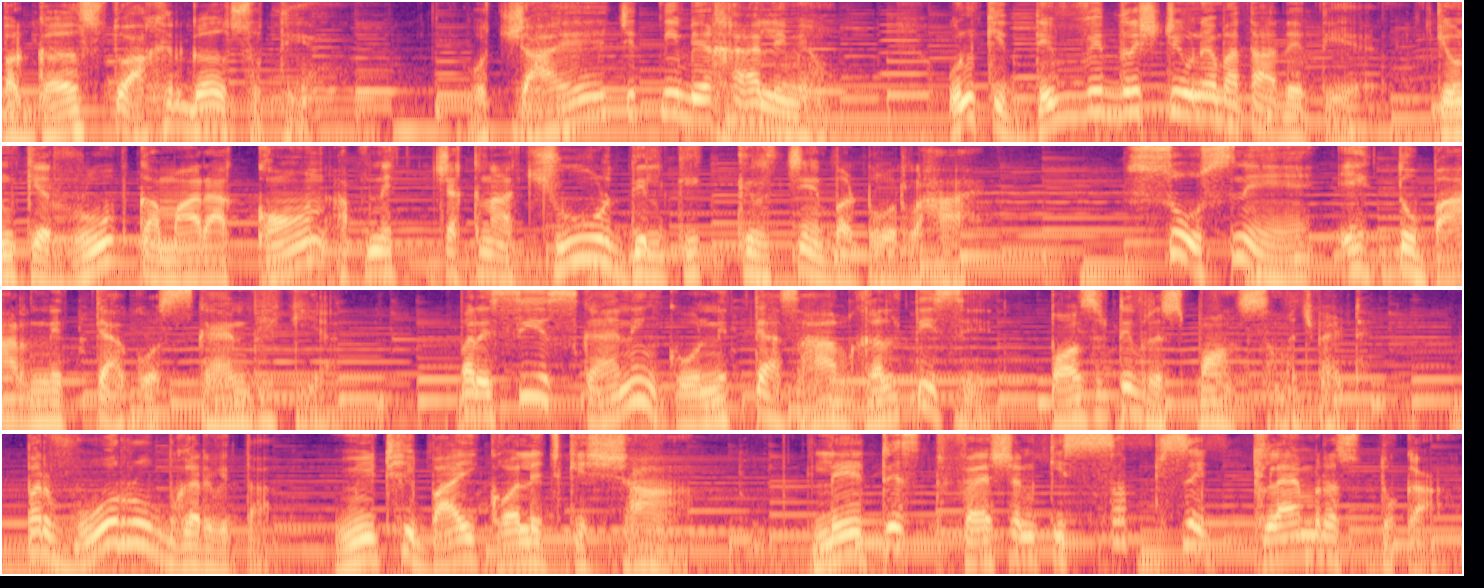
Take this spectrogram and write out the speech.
पर गर्ल्स तो आखिर गर्ल्स होती हैं। वो चाहे जितनी बेख्याली में हो, उनकी दिव्य दृष्टि उन्हें बता देती है। कि उनके रूप का मारा कौन अपने चकनाचूर दिल की किरचें बटोर रहा है। सो उसने एक दो बार नित्या को स्कैन भी किया, पर इसी स्कैनिंग को नित्या साहब गलती से पॉजिटिव रिस्पॉन्स समझ बैठे। पर वो रूप गर्विता, मीठी बाई कॉलेज की शान लेटेस्ट फ़ैशन की सबसे ग्लैमरस दुकान,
